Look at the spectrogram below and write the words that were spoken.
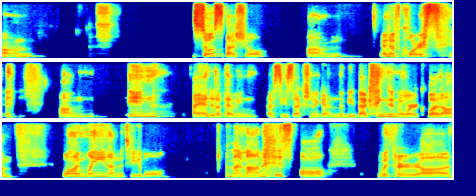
Um, so special. Um, and of course, um, in, I ended up having a C-section again. The VBAC thing didn't work, but um, while I'm laying on the table, my mom is all with her uh,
